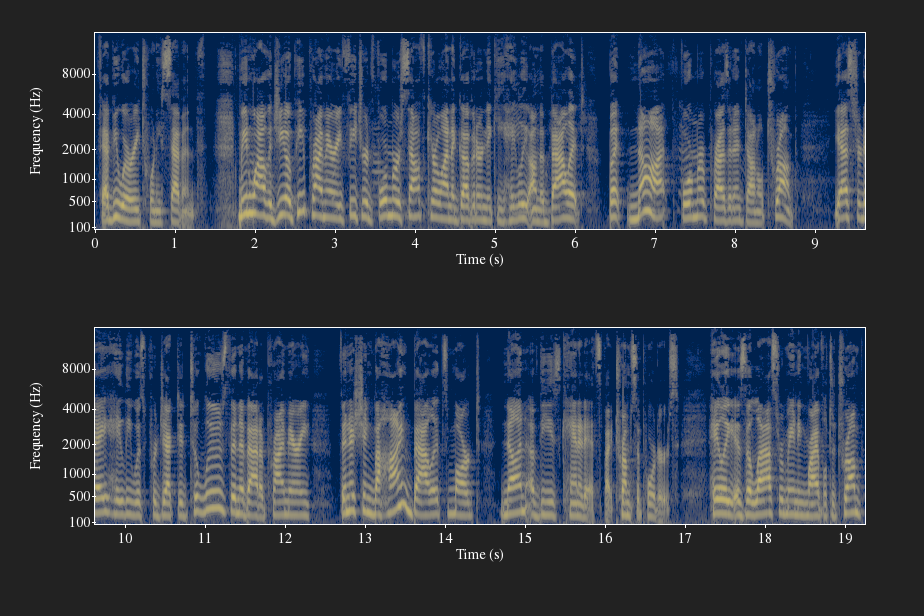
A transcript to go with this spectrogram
February 27th. Meanwhile, the GOP primary featured former South Carolina Governor Nikki Haley on the ballot, but not former President Donald Trump. Yesterday, Haley was projected to lose the Nevada primary, finishing behind ballots marked none of these candidates by Trump supporters. Haley is the last remaining rival to Trump,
